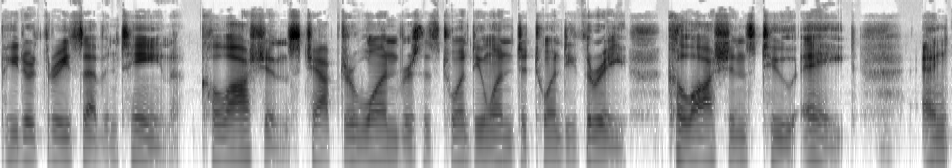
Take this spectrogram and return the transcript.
Peter 3:17, Colossians chapter 1 verses 21 to 23, Colossians 2:8, and,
